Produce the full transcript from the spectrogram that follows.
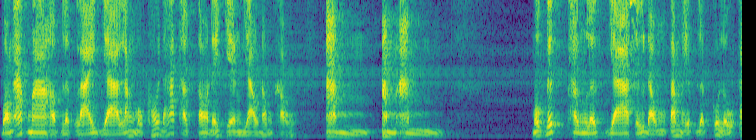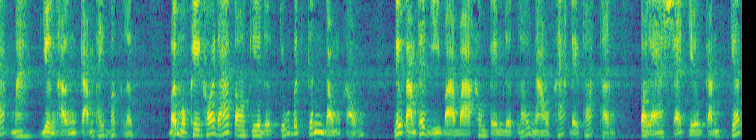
bọn ác ma hợp lực lại và lăn một khối đá thật to để chèn vào động khẩu. Âm, âm, âm. Mục đích thần lực và sự đồng tâm hiệp lực của lũ ác ma, Dương Hận cảm thấy bất lực. Bởi một khi khối đá to kia được chúng bích kính động khẩu, nếu tam thế vị bà bà không tìm được lối nào khác để thoát thân, có lẽ sẽ chịu cảnh chết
